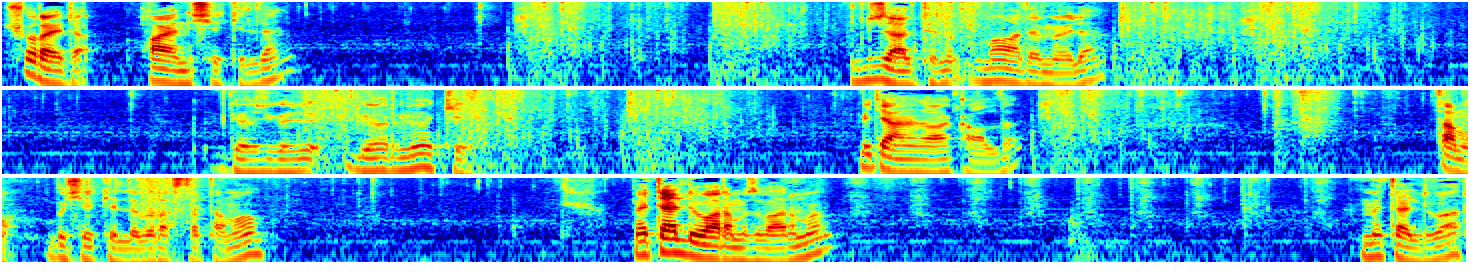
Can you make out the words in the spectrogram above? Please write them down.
Şurayı da aynı şekilde düzeltelim madem öyle. Göz gözü görmüyor ki. Bir tane daha kaldı. Tamam. Bu şekilde burası da tamam. Metal duvarımız var mı? Metal duvar.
